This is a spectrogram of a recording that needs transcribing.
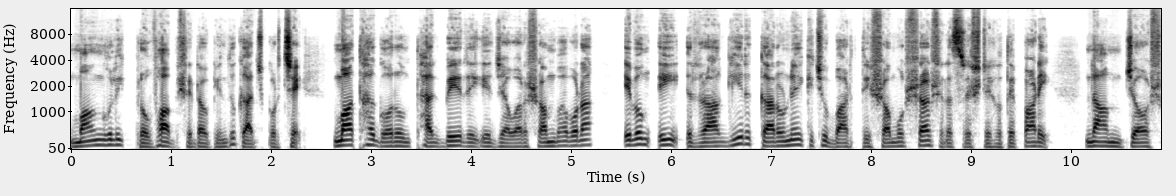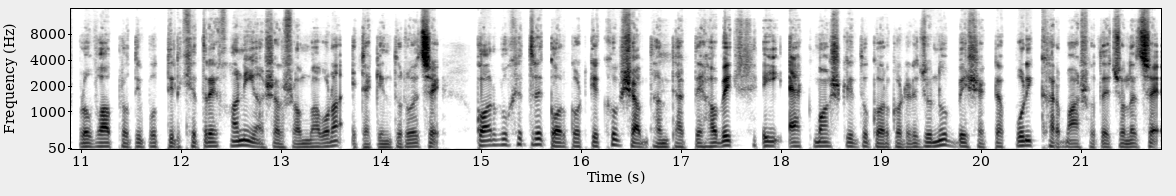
মাঙ্গলিক প্রভাব সেটাও কিন্তু কাজ করছে। মাথা গরম থাকবে, রেগে যাওয়ার সম্ভাবনা এবং এই রাগের কারণে কিছু বাড়তি সমস্যা সেটা সৃষ্টি হতে পারে। নাম, যশ, প্রভাব, প্রতিপত্তির ক্ষেত্রে হানি আসার সম্ভাবনা, এটা কিন্তু রয়েছে। কর্মক্ষেত্রে কর্কটকে খুব সাবধান থাকতে হবে। এই এক মাস কিন্তু কর্কটের জন্য বেশ একটা পরীক্ষার মাস হতে চলেছে।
